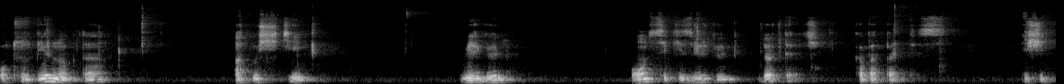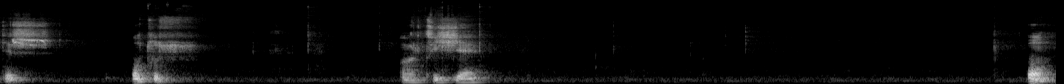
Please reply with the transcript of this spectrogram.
31.62 virgül 18,4 derece. Kapat parantez. Eşittir 30 artı J on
